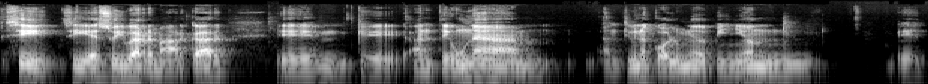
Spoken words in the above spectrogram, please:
Sí, sí, eso iba a remarcar eh, que ante una, ante una columna de opinión, eh,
